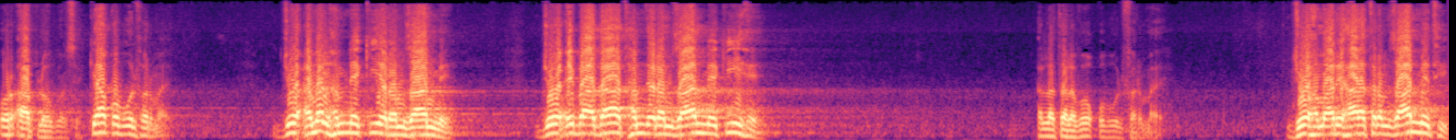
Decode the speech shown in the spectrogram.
اور آپ لوگوں سے۔ کیا قبول فرمائے؟ جو عمل ہم نے کیے رمضان میں، جو عبادات ہم نے رمضان میں کی ہیں، اللہ تعالیٰ وہ قبول فرمائے۔ جو ہماری حالت رمضان میں تھی،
